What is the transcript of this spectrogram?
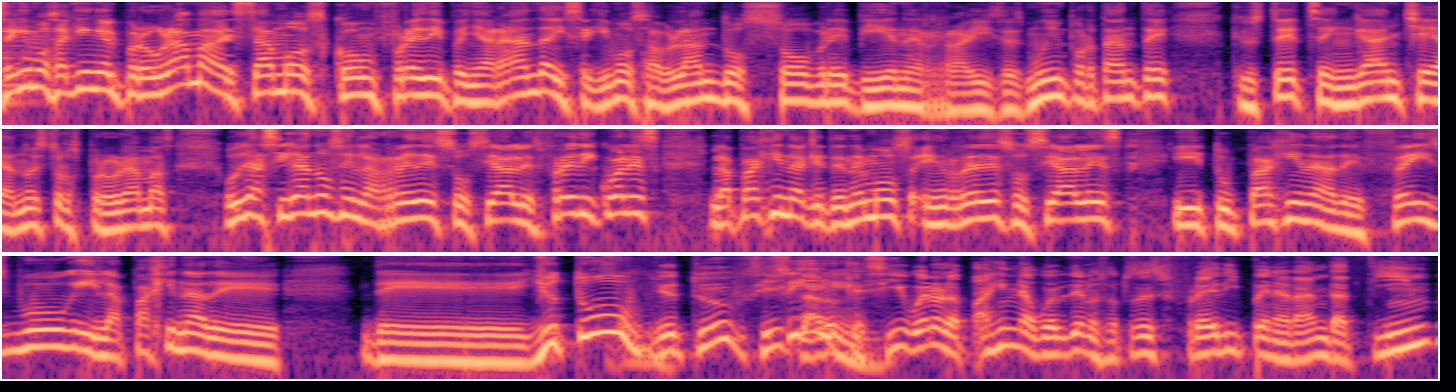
Seguimos aquí en el programa. Estamos con Freddy Peñaranda y seguimos hablando sobre bienes raíces. Muy importante que usted se enganche a nuestros programas. Oiga, síganos en las redes sociales. Freddy, ¿cuál es la página que tenemos en redes sociales y tu página de Facebook y la página de, de YouTube? YouTube, sí, claro que sí. Bueno, la página web de nosotros es Freddy Peñaranda Team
